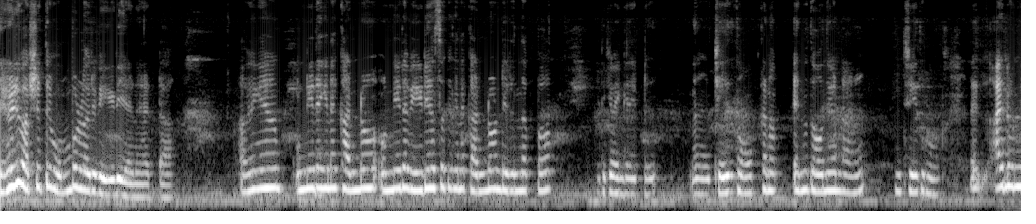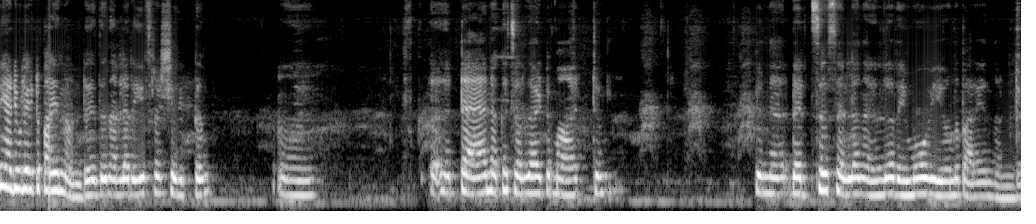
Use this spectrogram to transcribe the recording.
ഏഴ് വർഷത്തിന് മുമ്പുള്ള ഒരു വീഡിയോ ആണ് കേട്ടോ. അതിങ്ങനെ ഉണ്ണിയുടെ ഇങ്ങനെ കണ്ടോ ഉണ്ണിയുടെ വീഡിയോസൊക്കെ ഇങ്ങനെ കണ്ടുകൊണ്ടിരുന്നപ്പോൾ എനിക്ക് ഭയങ്കരമായിട്ട് ചെയ്ത് നോക്കണം എന്ന് തോന്നിയോണ്ടാണ് ചെയ്ത് നോക്കും ഉണ്ണി അടിപൊളിയായിട്ട് പറയുന്നുണ്ട് ഇത് നല്ല റീഫ്രഷ് കിട്ടും ടാനൊക്കെ ചെറുതായിട്ട് മാറ്റും. പിന്നെ ഡെഡ് സെൽസ് എല്ലാം നല്ല റിമൂവ് ചെയ്യുമെന്ന് പറയുന്നുണ്ട്.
